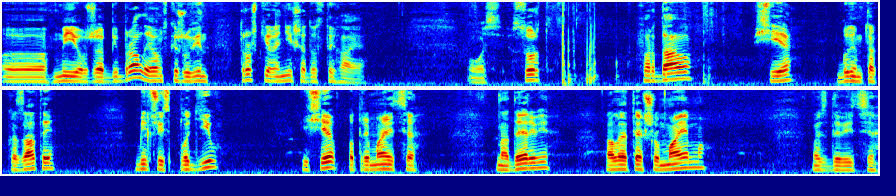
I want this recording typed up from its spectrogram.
але ми його вже обібрали, я вам скажу, він трошки раніше достигає. Ось, сорт Фардао ще, будемо так казати, більшість плодів і ще потримається на дереві. Але те, що маємо, ось дивіться,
